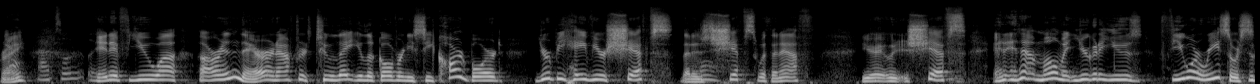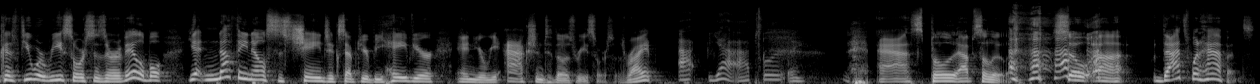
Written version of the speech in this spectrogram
right? absolutely. And if you uh, are in there and after it's too late, you look over and you see cardboard, your behavior shifts. That is, shifts with an F. Your- It shifts. And in that moment, you're going to use fewer resources because fewer resources are available, yet nothing else has changed except your behavior and your reaction to those resources, right? A- yeah, absolutely. Absolutely. so uh, that's what happens.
